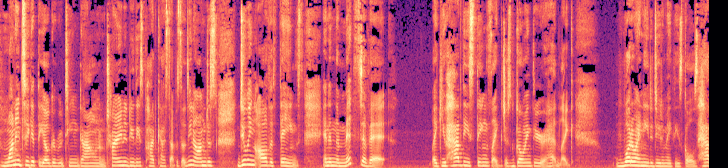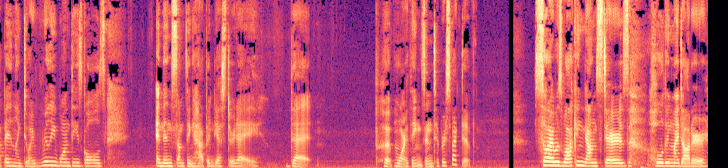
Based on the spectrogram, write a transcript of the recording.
Wanted to get the yoga routine down. I'm trying to do these podcast episodes. You know, I'm just doing all the things. And in the midst of it, like, you have these things like just going through your head, like, what do I need to do to make these goals happen? Like, do I really want these goals? And then something happened yesterday that put more things into perspective. So I was walking downstairs holding my daughter,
